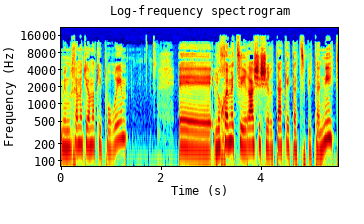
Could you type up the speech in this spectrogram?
ממלחמת יום הכיפורים, אה, לוחמת צעירה ששירתה כתצפיתנית,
